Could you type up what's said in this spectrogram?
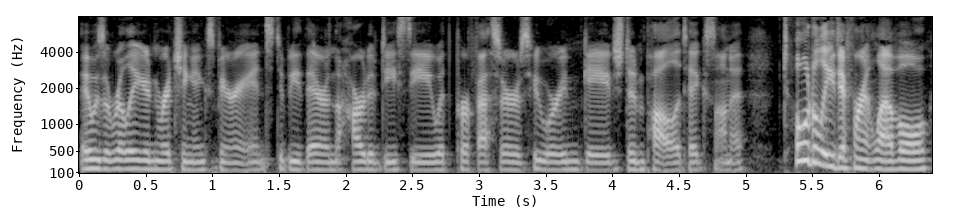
it was a really enriching experience to be there in the heart of DC with professors who were engaged in politics on a totally different level.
